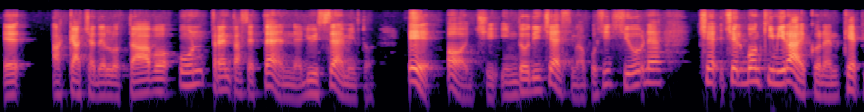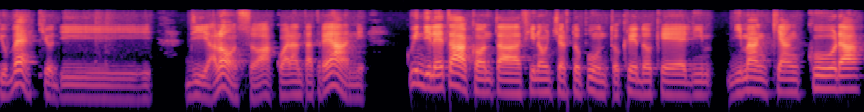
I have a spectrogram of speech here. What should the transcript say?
e a caccia dell'ottavo? Un 37enne, Lewis Hamilton. E oggi in dodicesima posizione c'è, c'è il buon Kimi Raikkonen, che è più vecchio di, di Alonso, ha 43 anni. Quindi l'età conta fino a un certo punto, credo che gli, gli manchi ancora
